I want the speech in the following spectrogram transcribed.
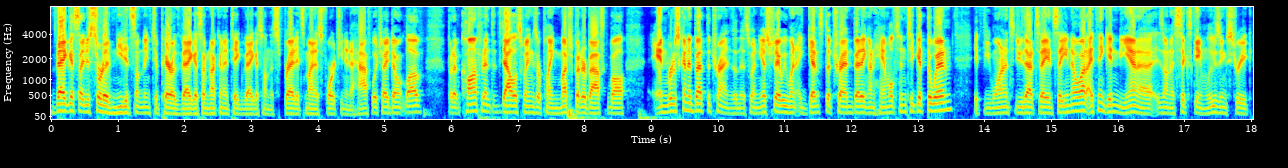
Vegas, I just sort of needed something to pair with Vegas. I'm not going to take Vegas on the spread. It's minus 14 and a half, which I don't love, but I'm confident that the Dallas Wings are playing much better basketball, and we're just going to bet the trends on this one. Yesterday we went against the trend betting on Hamilton to get the win. If you wanted to do that today and say, you know what, I think Indiana is on a six-game losing streak.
